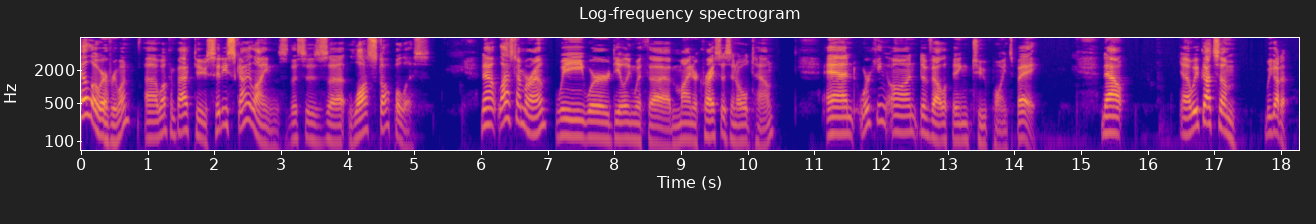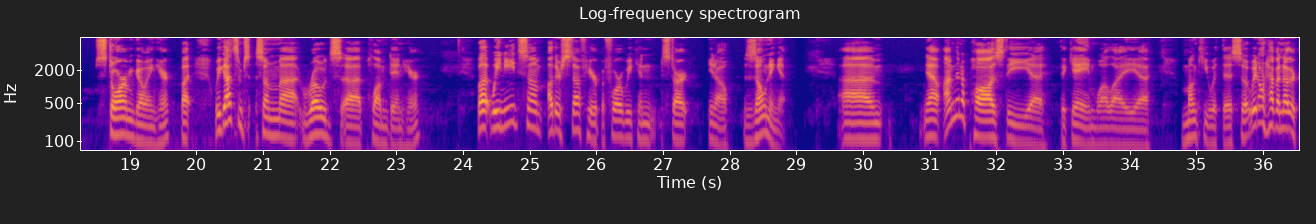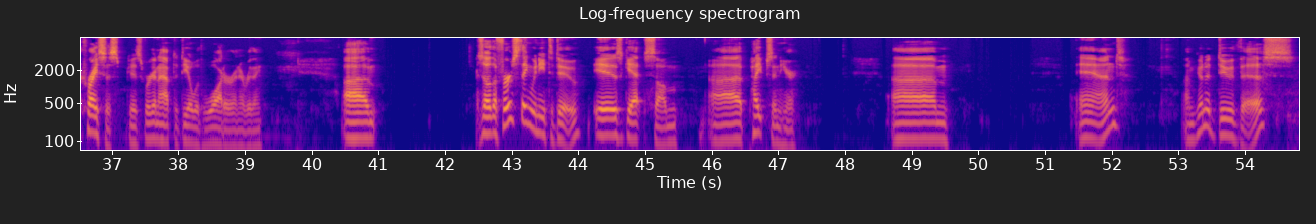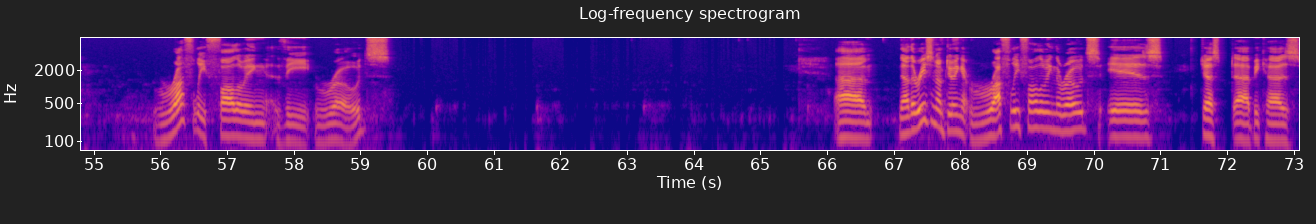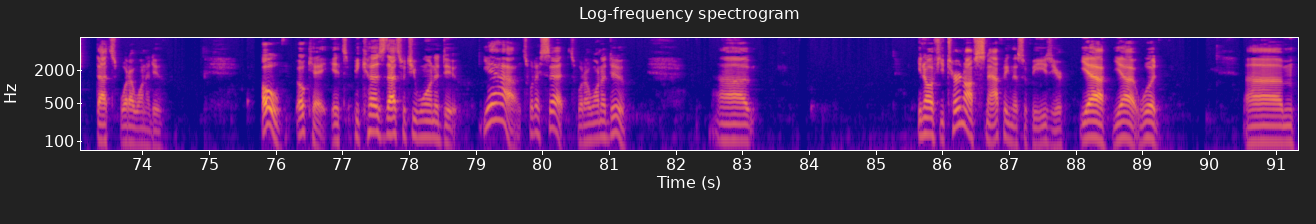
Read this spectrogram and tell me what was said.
Hello, everyone. Uh, welcome back to Cities: Skylines. This is uh, Lostopolis. Now, last time around, we were dealing with a minor crisis in Old Town and working on developing Two Points Bay. Now, uh, we've got some, we got a storm going here, but we got some some uh, roads uh, plumbed in here. But we need some other stuff here before we can start, you know, zoning it. Um, now I'm going to pause the uh, the game while I uh, monkey with this, so we don't have another crisis because we're going to have to deal with water and everything. Um, so the first thing we need to do is get some uh, pipes in here. Um, and I'm going to do this roughly following the roads Um, now, the reason I'm doing it roughly following the roads is just uh, because that's what I want to do. Oh, okay. It's because that's what you want to do. Yeah, that's what I said. It's what I want to do. Uh, you know, if you turn off snapping, this would be easier. Yeah, yeah, it would. Um,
